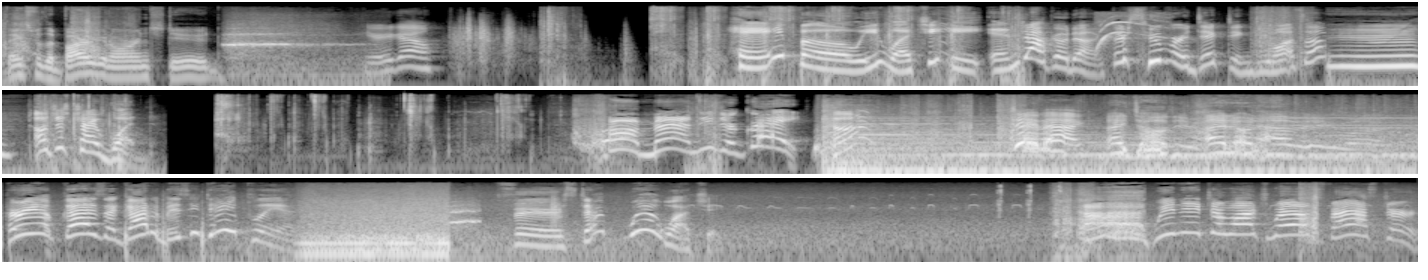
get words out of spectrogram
Thanks for the bargain, Orange dude. Here you go. Hey, Bowie, what you eating? Choco Dunks. They're super addicting. Do you want some? Hmm, I'll just try one. Oh man, these are great. Huh? Stay back! I told you, I don't have any more. Hurry up, guys. I got a busy day planned. First up, whale watching. Ah, we need to watch whales faster.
